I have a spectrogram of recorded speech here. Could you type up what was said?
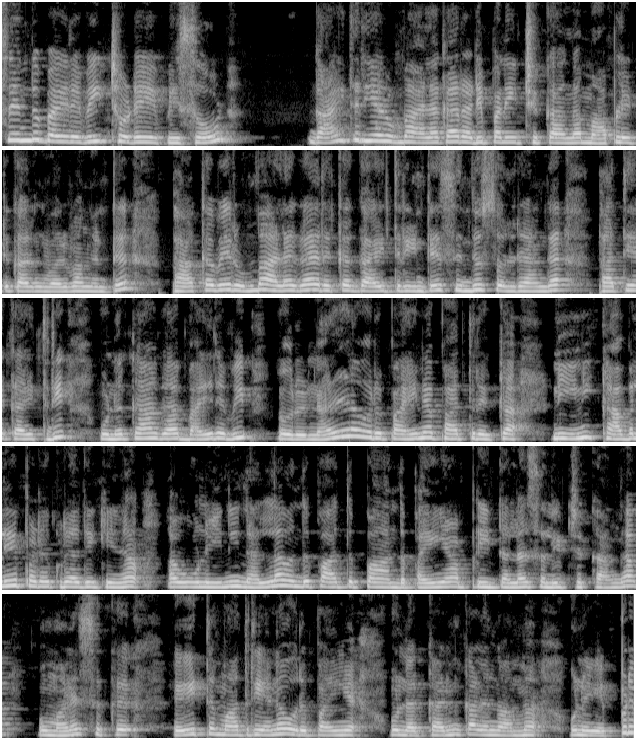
சிந்து பைரவி டுடே எபிசோட் காயத்ரியை ரொம்ப அழகாக ரெடி பண்ணிகிட்ருக்காங்க மாப்பிள்ளைட்டுக்காரங்க வீட்டுக்காரங்க வருவாங்கன்ட்டு. பார்க்கவே ரொம்ப அழகாக இருக்க காயத்ரின்ட்டு. சிந்து சொல்கிறாங்க பாத்தியா காயத்ரி உனக்காக பைரவி ஒரு நல்ல ஒரு பையனை பார்த்துருக்கா. நீ இனி கவலையே படக்கூடாது ஏன்னா அவள் உன்னை இனி நல்லா வந்து பார்த்துப்பான் அந்த பையன் அப்படின்ட்டு எல்லாம் உன் மனசுக்கு ஏற்ற மாதிரியான ஒரு பையன். உன்னை கண் கலங்காமல் உன்னை எப்படி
